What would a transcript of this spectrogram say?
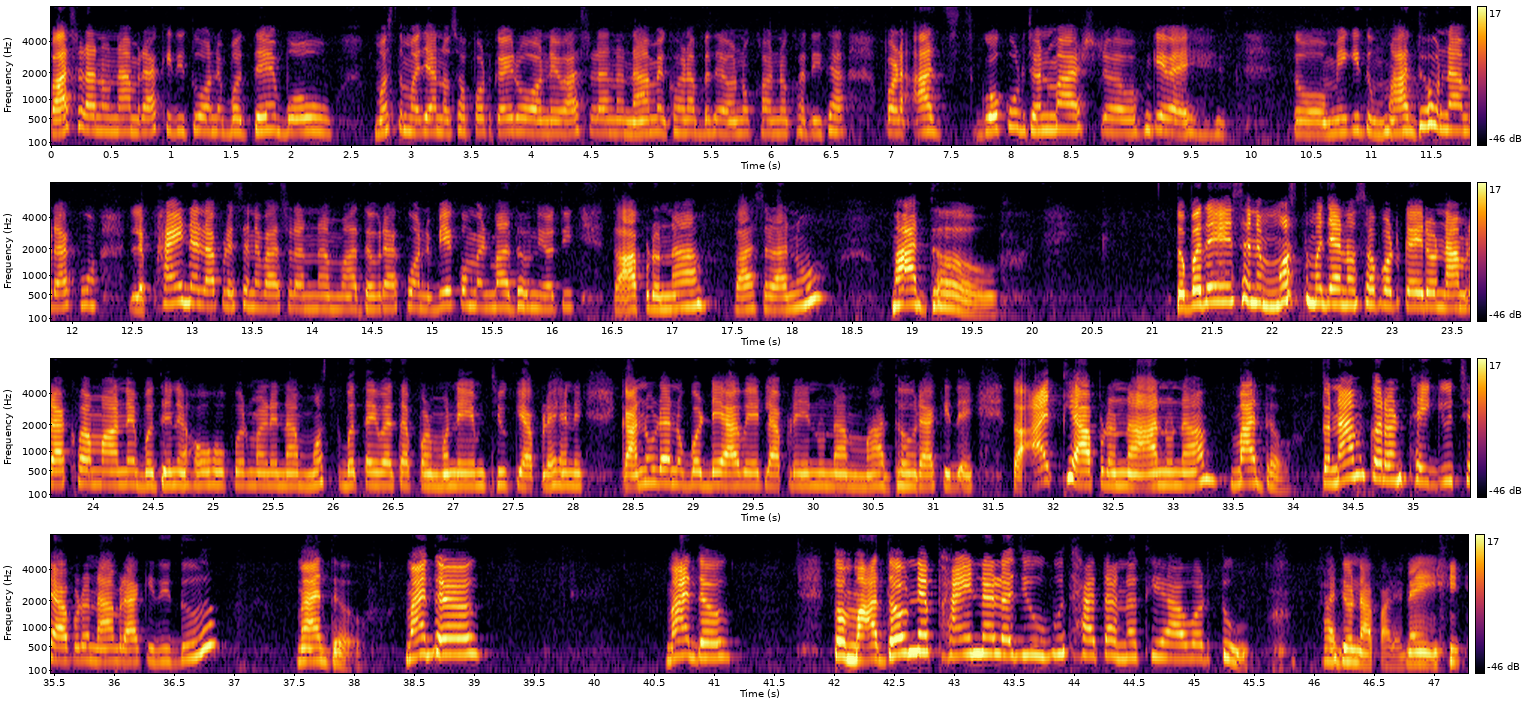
વાસળાનું નામ રાખી દીધું અને બધે બહુ મસ્ત મજાનો સપોર્ટ કર્યો અને વાસળાના નામે ઘણા બધા અનોખા અનોખા દીધા. પણ આજ ગોકુળ જન્માષ્ટ શું કહેવાય? તો મેં કીધું માધવ નામ રાખવું. એટલે ફાઇનલ આપણે છે ને વાસળાનું નામ માધવ રાખવું અને બે કોમેન્ટ માધવની હતી. તો આપણું નામ વાસળાનું માધવ. તો બધાએ છે ને મસ્ત મજાનો સપોર્ટ કર્યો નામ રાખવામાં અને બધેને હો હો પ્રમાણે નામ મસ્ત બતાવ્યા હતા. પણ મને એમ થયું કે આપણે હે ને કાનુડાનો બર્થડે આવે એટલે આપણે એનું નામ માધવ રાખી દઈએ. તો આજથી આપણું નામ આનું નામ માધવ. તો નામકરણ થઈ ગયું છે, આપણું નામ રાખી દીધું માધવ. માધવ! માધવ? તો માધવને ફાઇનલ હજી ઊભું થતા નથી આવડતું. હા જો ના પાડે, નહીં.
